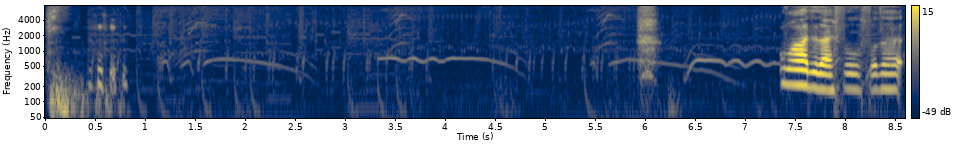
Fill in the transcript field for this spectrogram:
Why did I fall for that?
